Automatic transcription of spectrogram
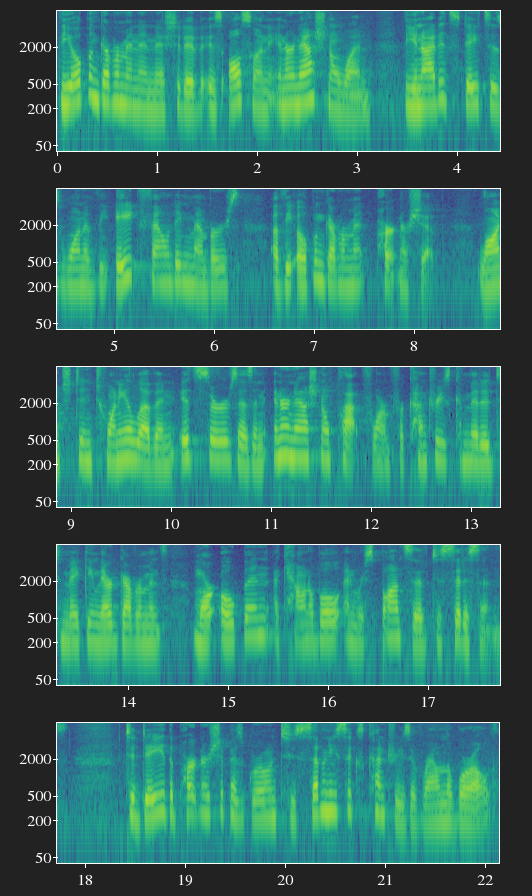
The Open Government Initiative is also an international one. The United States is one of the eight founding members of the Open Government Partnership. Launched in 2011, it serves as an international platform for countries committed to making their governments more open, accountable, and responsive to citizens. Today, the partnership has grown to 76 countries around the world.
